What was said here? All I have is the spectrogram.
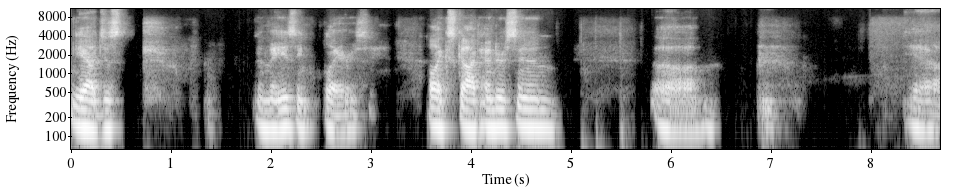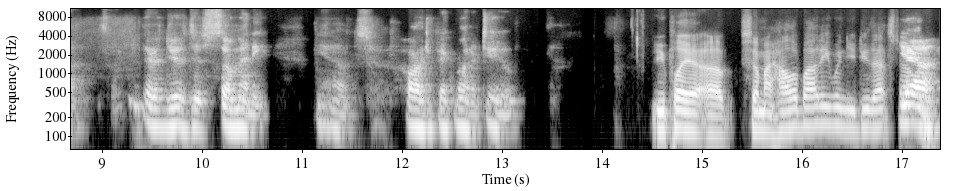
yeah, just amazing players. I like Scott Henderson. Um, yeah, there's just, just so many. You know, it's hard to pick one or two. You play a, a semi hollow body when you do that stuff? Yeah,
